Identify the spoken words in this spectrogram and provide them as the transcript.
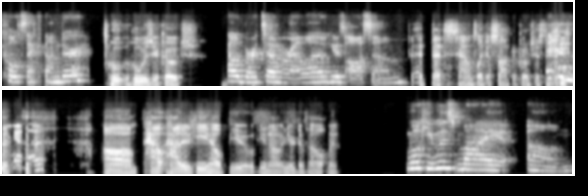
Colts Neck Thunder. Who who was your coach? Alberto Morello. He was awesome. That, that sounds like a soccer coach. yeah. Um, how how did he help you? You know, in your development. Well, he was my um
